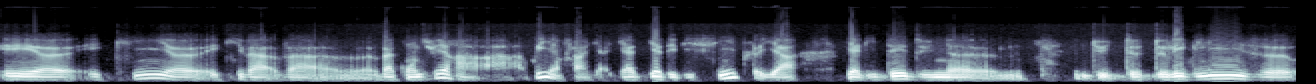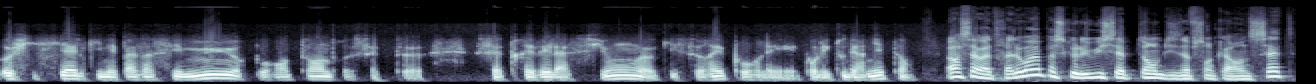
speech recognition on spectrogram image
et, euh, et qui, euh, et qui va, va, va conduire à, oui, enfin, il y a, y a, des disciples, il y a, y a l'idée d'une euh, de, de l'Église officielle qui n'est pas assez mûre pour entendre cette cette révélation euh, qui serait pour les, pour les tout derniers temps. Alors ça va très loin parce que le 8 septembre 1947,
